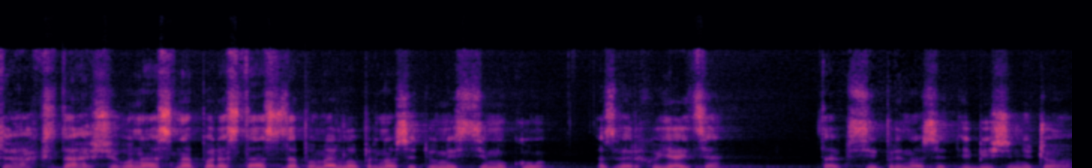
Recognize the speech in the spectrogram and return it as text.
Так, далі. У нас на парастас за померлого приносять у мисці муку, а зверху яйця. Так всі приносять і більше нічого.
